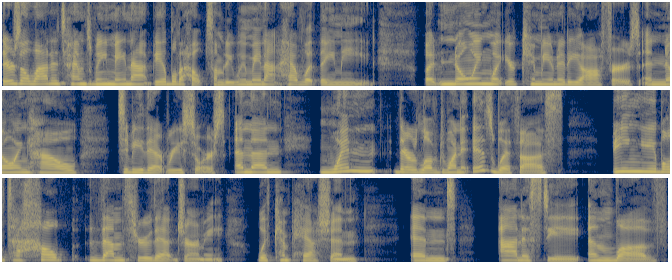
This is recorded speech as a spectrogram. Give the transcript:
There's a lot of times we may not be able to help somebody, we may not have what they need, but knowing what your community offers and knowing how to be that resource. And then when their loved one is with us, being able to help them through that journey with compassion and honesty and love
